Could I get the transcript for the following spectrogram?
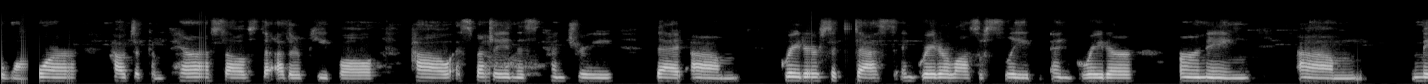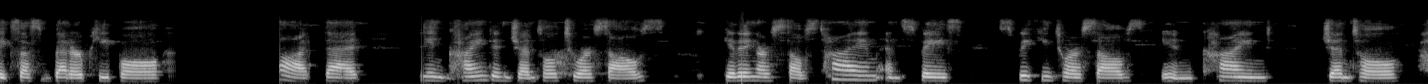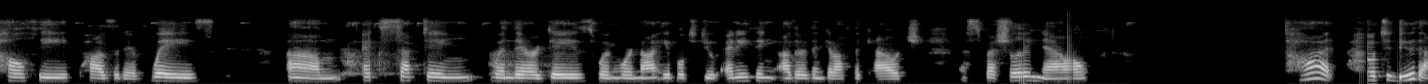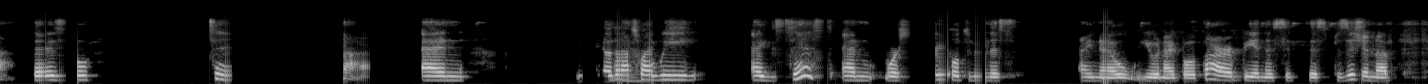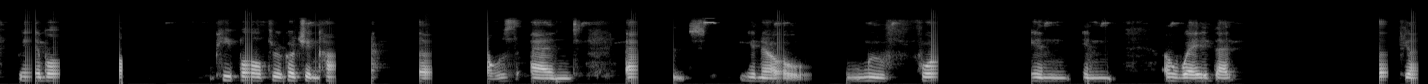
to want more, how to compare ourselves to other people, how, especially in this country, that um, greater success and greater loss of sleep and greater earning um, makes us better people. Thought that being kind and gentle to ourselves, giving ourselves time and space, speaking to ourselves in kind, gentle, healthy, positive ways, um, accepting when there are days when we're not able to do anything other than get off the couch, especially now. Taught how to do that. There is no to that. And you know, that's Yeah. why we exist and we're grateful to be in this I know you and I both are be in this this position of being able to help people through coaching and and you know move forward in in a way that feel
